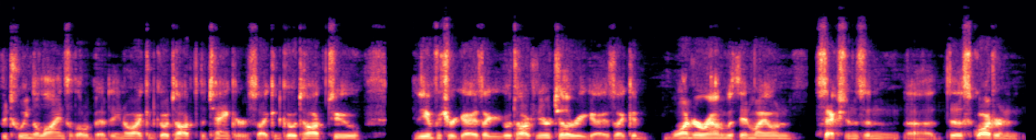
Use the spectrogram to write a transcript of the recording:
between the lines a little bit. You know, I could go talk to the tankers. I could go talk to the infantry guys. I could go talk to the artillery guys. I could wander around within my own sections and uh, the squadron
